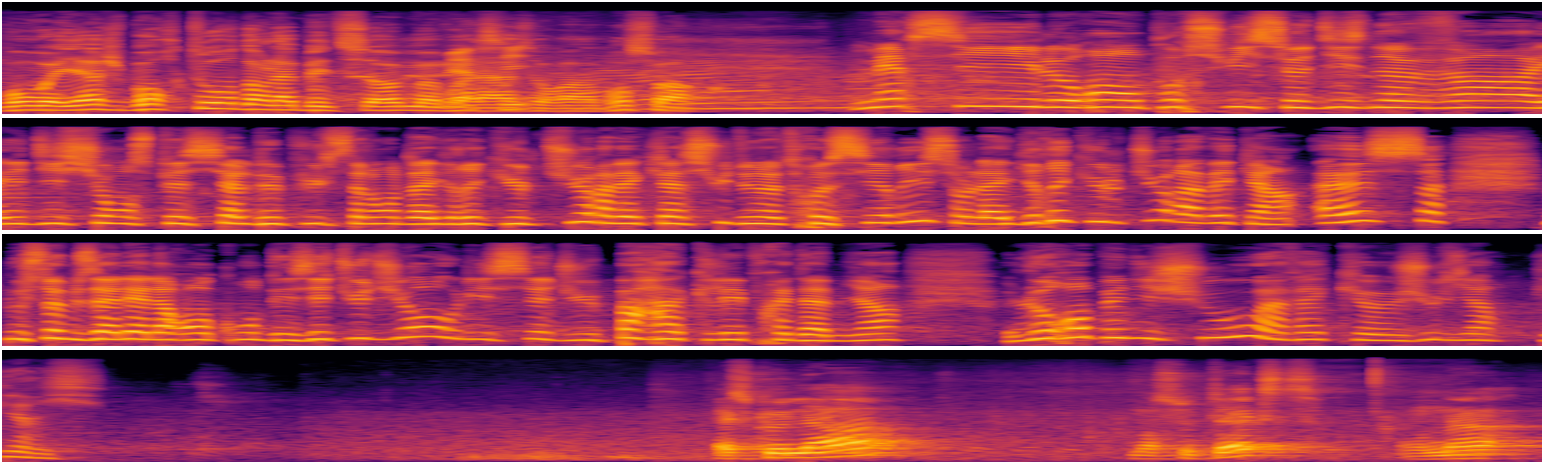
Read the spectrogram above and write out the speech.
bon voyage, bon retour dans la baie de Somme. Merci. Voilà, Bonsoir. Merci Laurent. On poursuit ce 19-20 édition spéciale depuis le Salon de l'Agriculture avec la suite de notre série sur l'agriculture avec un S. Nous sommes allés à la rencontre des étudiants au lycée du Paraclet près d'Amiens. Laurent Pénichou avec euh, Julien Guéry. Est-ce que là, dans ce texte, on a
